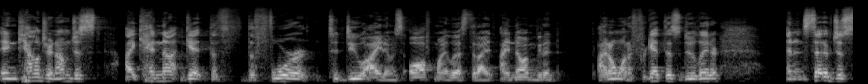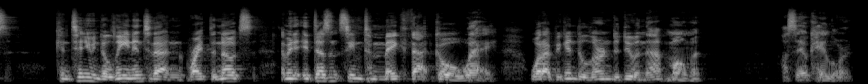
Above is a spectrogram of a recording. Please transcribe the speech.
encounter, and I'm just, I cannot get the, the four to do items off my list that I, I know I'm to, I don't want to forget this and do it later. And instead of just continuing to lean into that and write the notes, I mean, it doesn't seem to make that go away. What I begin to learn to do in that moment, I'll say, okay, Lord,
